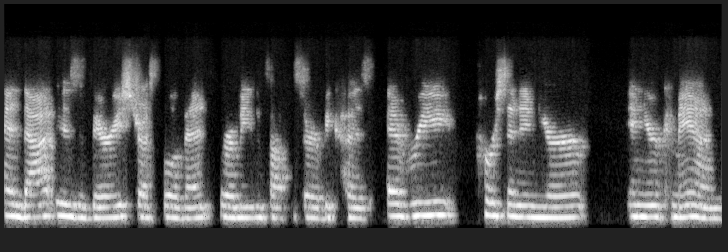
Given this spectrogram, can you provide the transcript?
and that is a very stressful event for a maintenance officer because every person in your in your command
